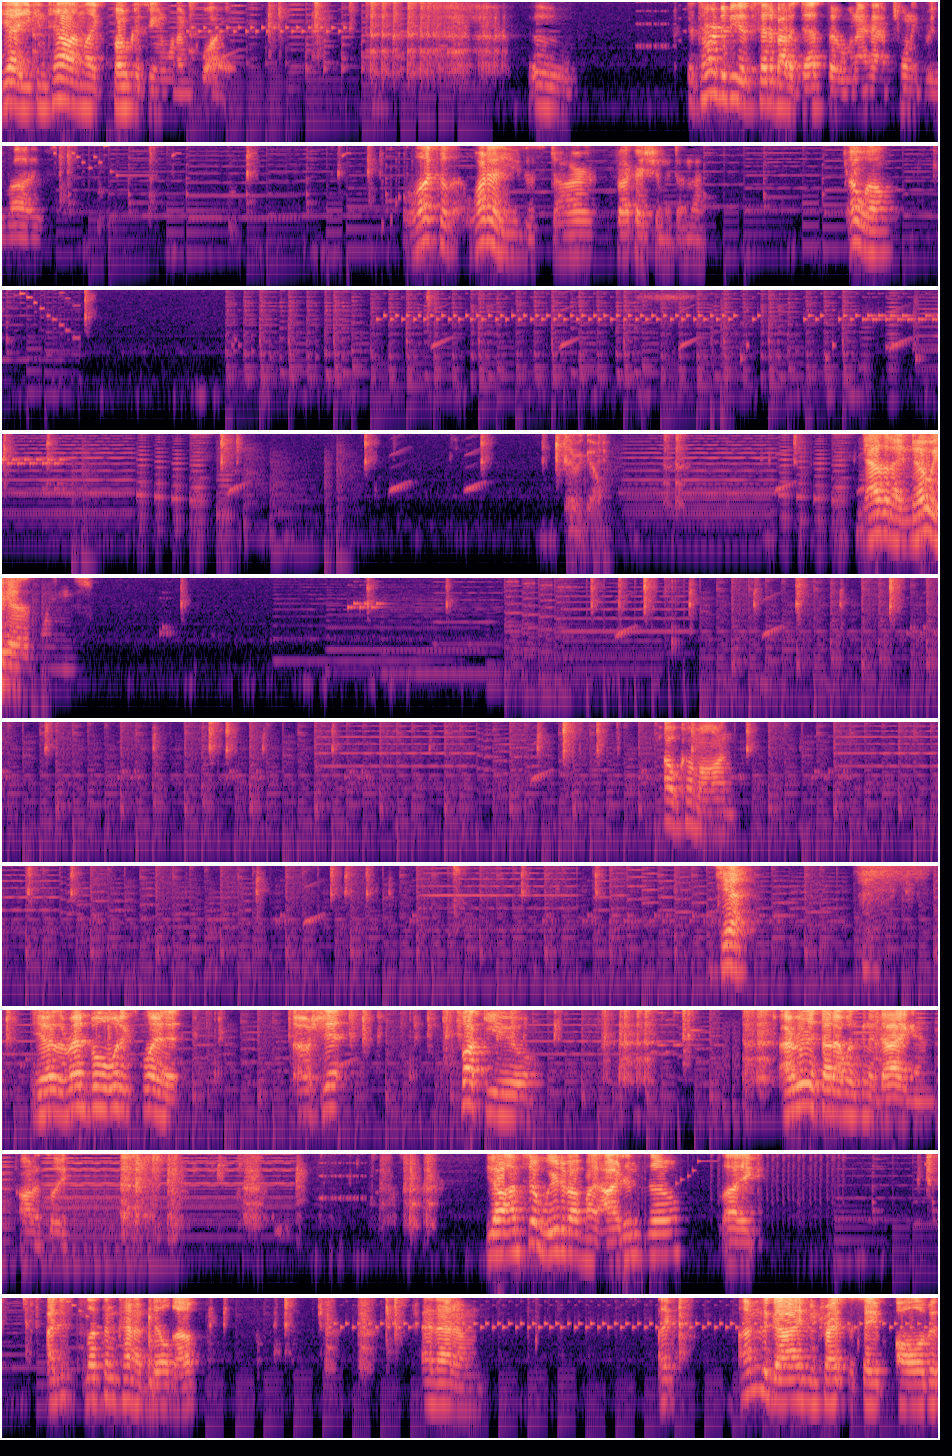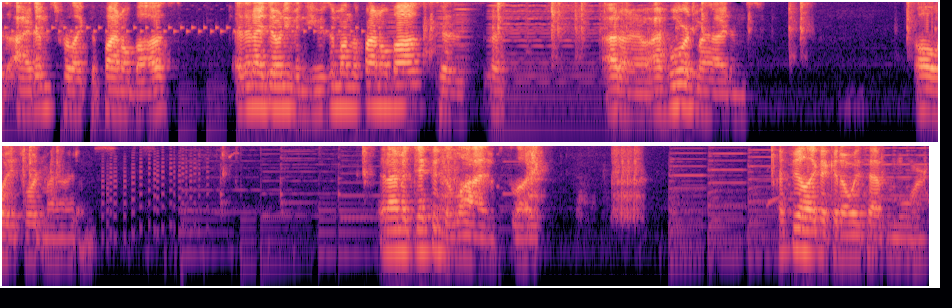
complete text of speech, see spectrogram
Yeah, you can tell I'm like focusing when I'm quiet. Ooh. It's hard to be upset about a death though when I have 23 lives. Luckily, why did I use a star? Fuck, I shouldn't have done that. Oh well. Now that I know he has wings. Oh, come on. Yeah. Yo, the Red Bull would explain it. Oh shit. Fuck you. I really thought I was gonna die again, honestly. Yeah, I'm so weird about my items though. Like, I just let them kind of build up. And then, um, like, I'm the guy who tries to save all of his items for like the final boss, and then I don't even use them on the final boss because uh, I don't know. I hoard my items. Always hoard my items. And I'm addicted to lives. Like I feel like I could always have more.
